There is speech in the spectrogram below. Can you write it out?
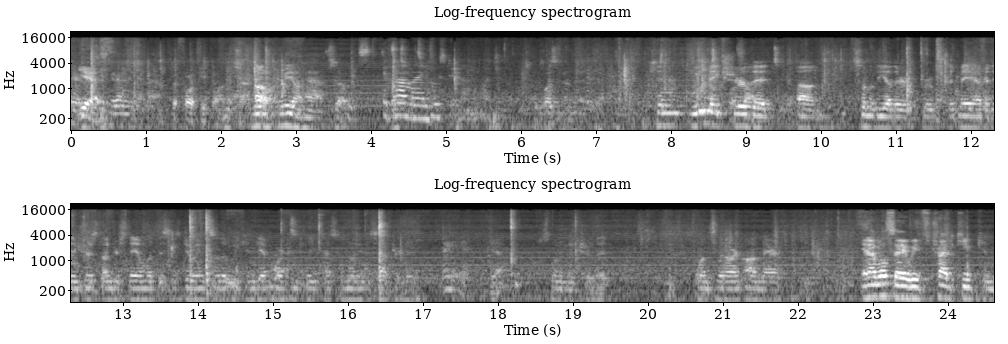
they're Yes. figuring it out. The four people on the side. Oh, we don't have, so. It's, it's online. hosted on what It wasn't in there. Can we make sure that, um, some of the other groups that may have an interest understand what this is doing so that we can get more complete testimony this afternoon? Yeah, just wanna make sure that ones that aren't on there And I will say, we've tried to keep can,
